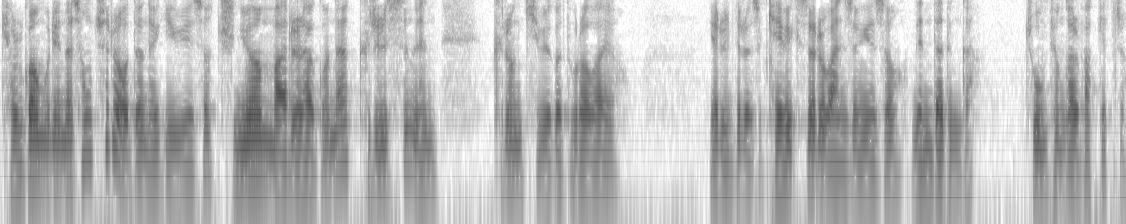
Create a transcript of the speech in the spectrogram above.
결과물이나 성취를 얻어내기 위해서 중요한 말을 하거나 글을 쓰는 그런 기회가 돌아와요. 예를 들어서 계획서를 완성해서 낸다든가 좋은 평가를 받겠죠.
